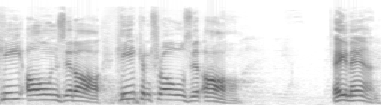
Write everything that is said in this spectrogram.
He owns it all, He controls it all. Amen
